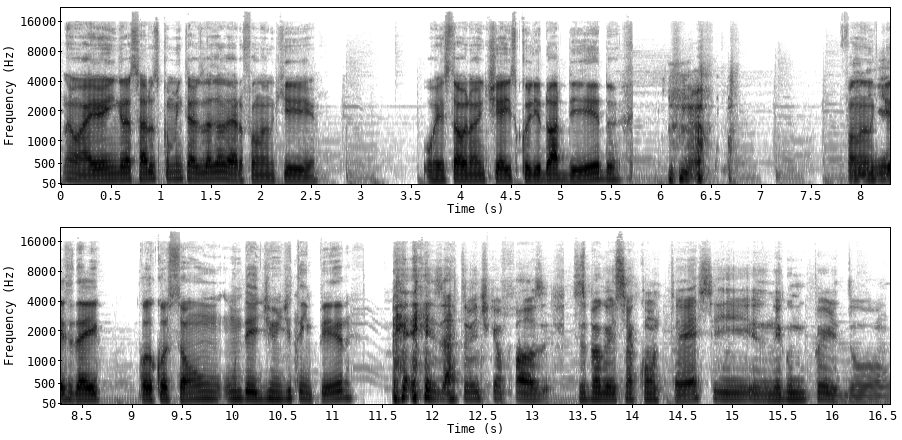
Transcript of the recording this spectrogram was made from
Não, aí é engraçado os comentários da galera falando que o restaurante é escolhido a dedo. Não. Falando Ninguém... que esse daí colocou só um, um dedinho de tempero. É exatamente o que eu falo. Esses bagulhos assim acontecem e o nego não perdoa.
